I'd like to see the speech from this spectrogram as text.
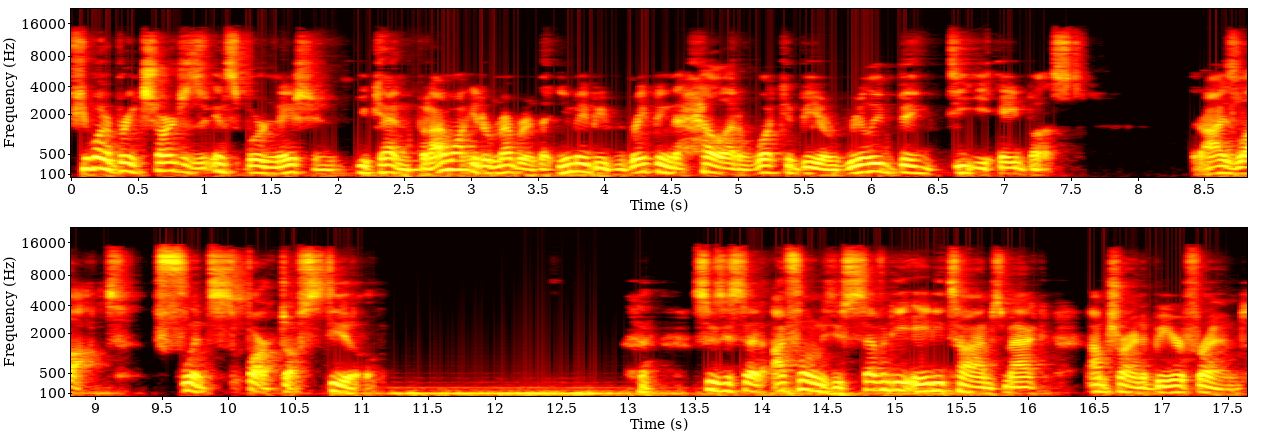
If you want to bring charges of insubordination, you can, but I want you to remember that you may be raping the hell out of what could be a really big DEA bust." Their eyes locked. Flint sparked off steel. Susie said, I've flown with you 70, 80 times, Mac. I'm trying to be your friend.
